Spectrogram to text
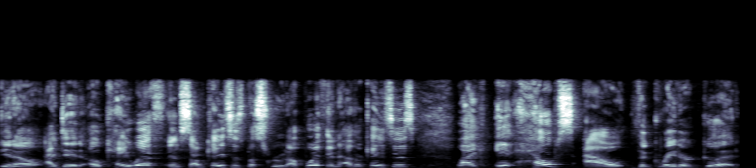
you know, I did okay with in some cases, but screwed up with in other cases, like it helps out the greater good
